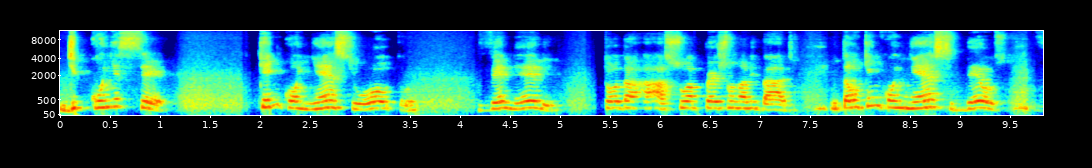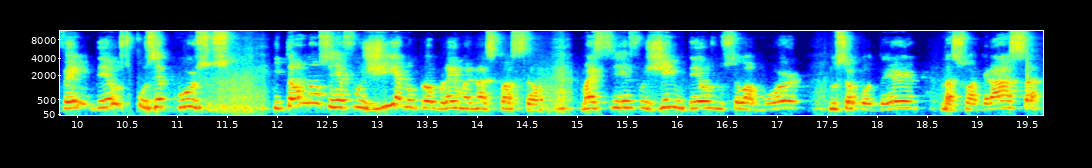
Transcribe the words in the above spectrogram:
de conhecer. Quem conhece o outro vê nele toda a sua personalidade. Então, quem conhece Deus, vê em Deus os recursos. Então, não se refugia no problema e na situação, mas se refugia em Deus, no seu amor, no seu poder, na sua graça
